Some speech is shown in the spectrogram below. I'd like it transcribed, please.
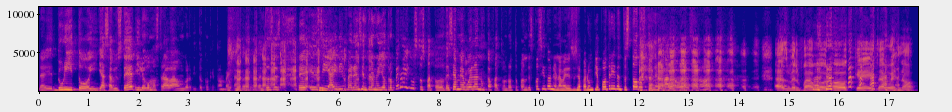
eh, durito y ya sabe usted, y luego mostraba un gordito coquetón bailando. Entonces, eh, eh, sí, hay diferencia entre uno y otro, pero hay gustos para todo. Decía mi abuela, nunca falta un roto para un descosido, ni una media sucia para un pie podrido, entonces todos tienen para todos, ¿no? hazme el favor. Ok, está bueno.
